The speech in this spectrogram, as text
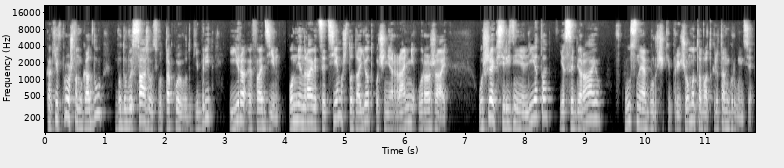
Как и в прошлом году, буду высаживать вот такой вот гибрид Ира F1. Он мне нравится тем, что дает очень ранний урожай. Уже к середине лета я собираю вкусные огурчики, причем это в открытом грунте.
